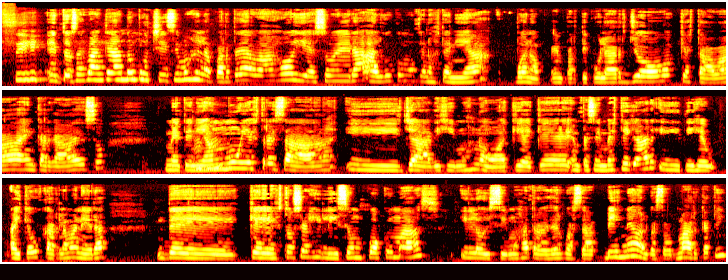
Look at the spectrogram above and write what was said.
sí. Entonces van quedando muchísimos en la parte de abajo y eso era algo como que nos tenía, bueno, en particular yo que estaba encargada de eso, me tenía muy estresada y ya dijimos, no, aquí hay que, empecé a investigar y dije, hay que buscar la manera de que esto se agilice un poco más y lo hicimos a través del WhatsApp Business o el WhatsApp Marketing,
